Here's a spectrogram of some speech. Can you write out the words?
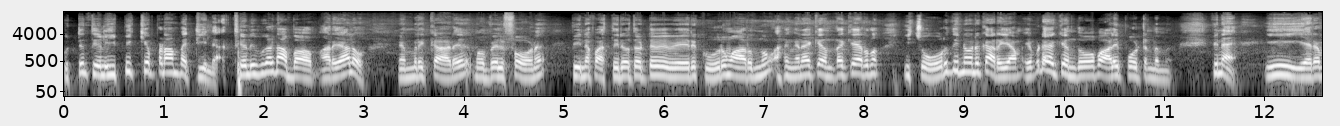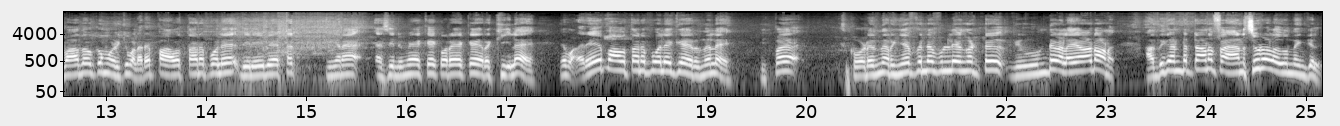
കുറ്റം തെളിയിപ്പിക്കപ്പെടാൻ പറ്റിയില്ല. തെളിവുകളുടെ അഭാവം. അറിയാലോ? മെമ്മറി കാർഡ് മൊബൈൽ ഫോണ് പിന്നെ പത്തിരുപത്തെട്ട് പേര് കൂറുമാറുന്നു അങ്ങനെയൊക്കെ എന്തൊക്കെയായിരുന്നു? ഈ ചോറ് തിന്നവനൊക്കെ അറിയാം. എവിടെയൊക്കെ എന്തോ പാളിപ്പോയിട്ടുണ്ടെന്ന്. പിന്നെ ഈ എരവാദമൊക്കെ മുഴുക്കി വളരെ പാവത്താനെ പോലെ ദിലീപേട്ടൻ ഇങ്ങനെ സിനിമയൊക്കെ കുറേയൊക്കെ ഇറക്കി അല്ലേ വളരെ പാവത്താനെ പോലെയൊക്കെ ആയിരുന്നു അല്ലേ ഇപ്പം കോടതിയിൽ നിന്ന് ഇറങ്ങിയ പിന്നെ പുള്ളി അങ്ങോട്ട് വീണ്ടും വിളയാടാണ് അത് കണ്ടിട്ടാണ് ഫാൻസിയോട് ഇളകുന്നെങ്കിൽ.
